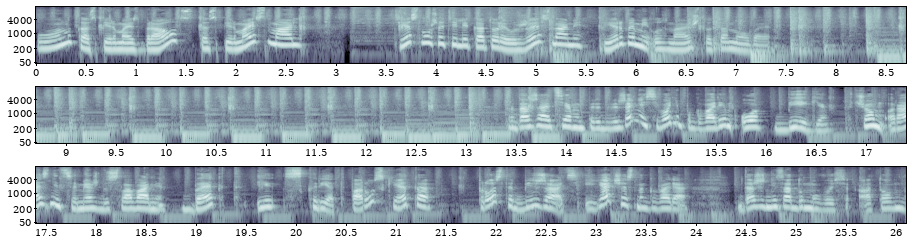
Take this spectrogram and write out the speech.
Un kas pirmais brauc, tas pirmais maļ. Те слушатели, которые уже с нами, первыми узнают что-то новое. Продолжая тему передвижения, сегодня поговорим о беге. В чем разница между словами «бэкт» и «скрет»? По-русски это просто бежать. И я, честно говоря, даже не задумываюсь о том,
